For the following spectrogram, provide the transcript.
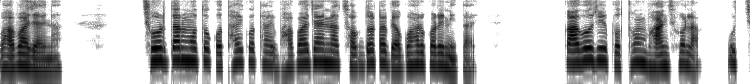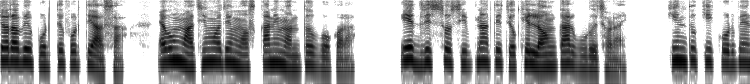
ভাবা যায় না। ছোড়দার মতো কথায় কথায় ভাবা যায় না, শব্দটা ব্যবহার করে নিতায় কাগজে প্রথম ভাঁজ খোলা উচ্চরবে পড়তে পড়তে আসা এবং মাঝে মাঝে মস্কানি মন্তব্য করা। এ দৃশ্য শিবনাথে চোখে লঙ্কার গুঁড়ো ছড়ায়। কিন্তু কি করবেন?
